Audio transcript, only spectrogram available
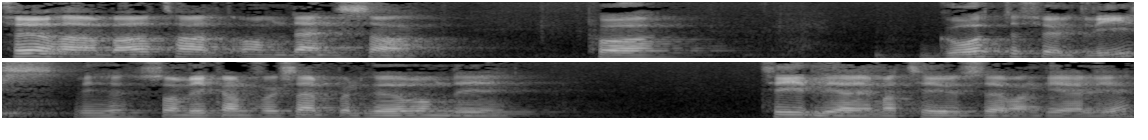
Før har han bare talt om den sak på gåtefullt vis, som vi kan f.eks. høre om det tidligere i Matteusevangeliet.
